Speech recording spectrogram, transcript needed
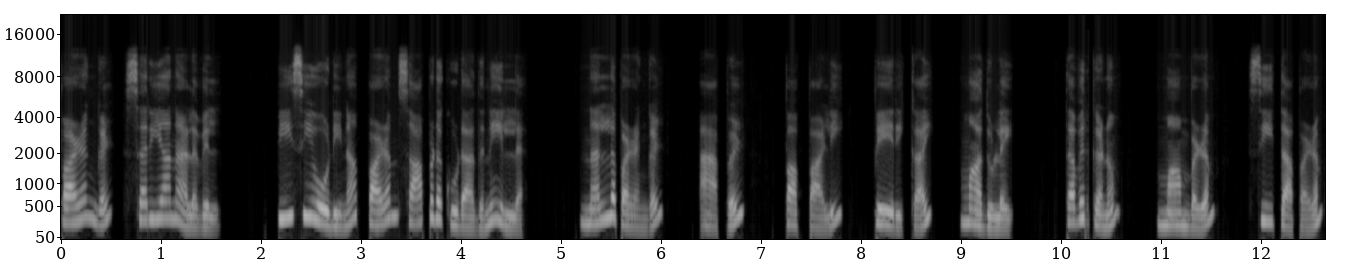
பழங்கள் சரியான அளவில். பிசிஓடினா பழம் சாப்பிடக்கூடாதுன்னு இல்ல. நல்ல பழங்கள் ஆப்பிள் பப்பாளி பேரிக்காய் மாதுளை தவிர்க்கணும் மாம்பழம் சீதாப்பழம்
